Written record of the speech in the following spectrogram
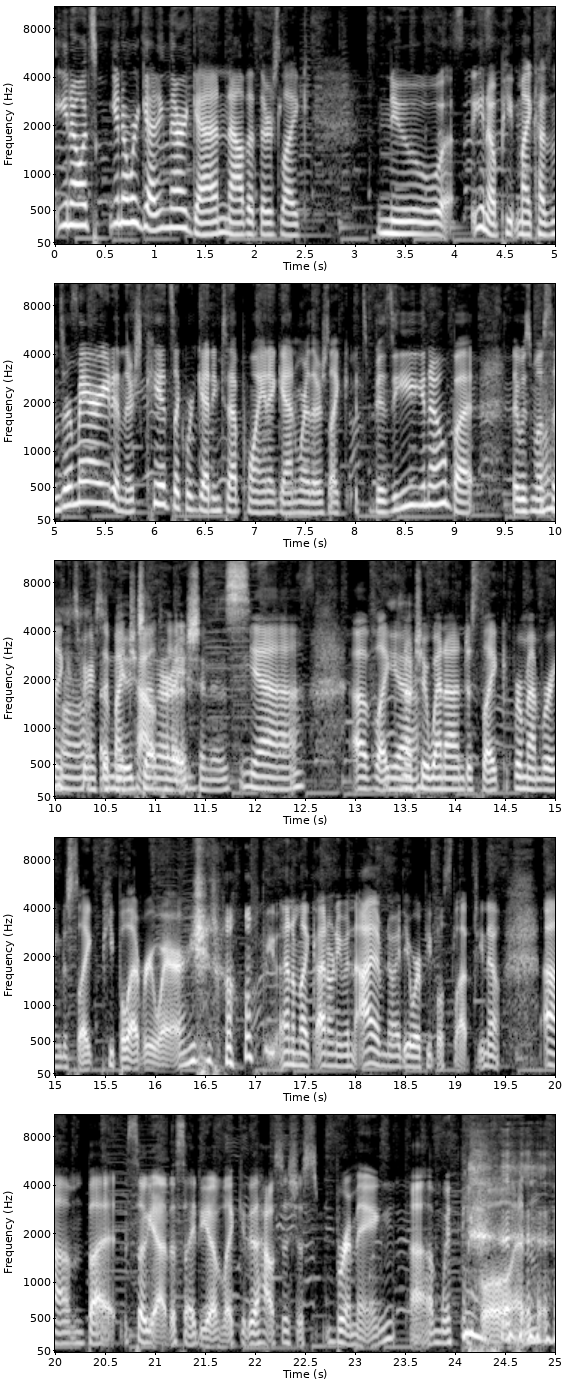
you know, it's you know, we're getting there again now that there's like new, you know, pe- my cousins are married and there's kids. Like we're getting to that point again where there's like it's busy, you know. But it was mostly like Uh-huh. experience of my new childhood. generation is Yeah. Of like Yeah. Nochebuena and just like remembering just like people everywhere, you know? and I'm like, I don't even, I have no idea where people slept, you know? Um, but so yeah, this idea of like the house is just brimming um, with people and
